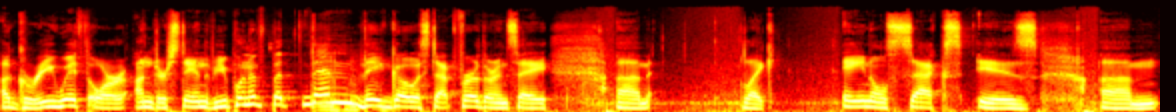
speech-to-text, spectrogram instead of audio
agree with or understand the viewpoint of. But then they go a step further and say, um, like, anal sex is. Um,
